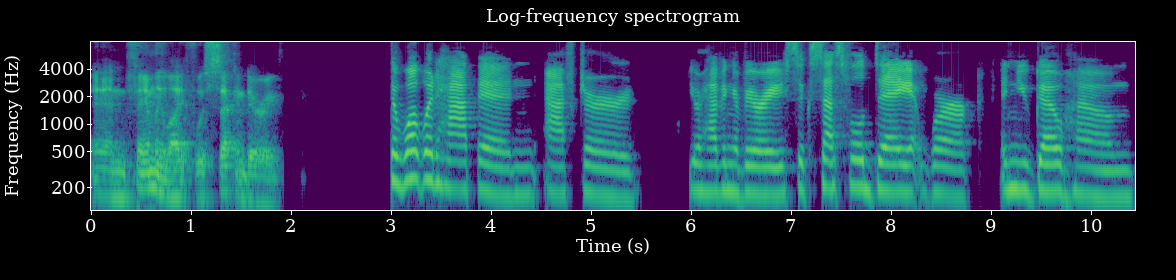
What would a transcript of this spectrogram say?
and family life was secondary. So, what would happen after you're having a very successful day at work and you go home?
